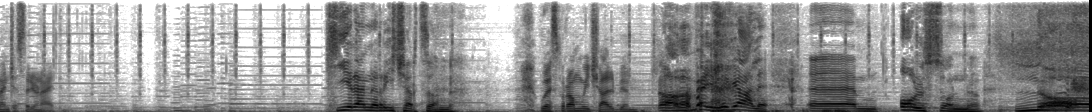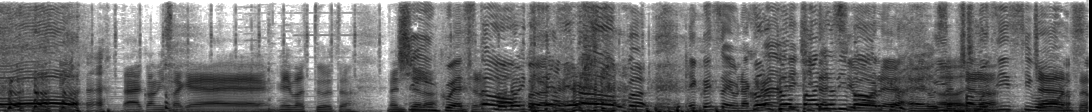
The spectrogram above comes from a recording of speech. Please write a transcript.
Manchester United. Kieran Richardson. West Bromwich Albion. No, vabbè, illegale. Ehm, Olson. Eh, qua mi sa che mi hai battuto. Non ce l'ho, 5, non ce l'ho. Non ho stop, stop. E questa è una Col grande compagno di citazione. Eh, il so, famosissimo certo. Olson.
